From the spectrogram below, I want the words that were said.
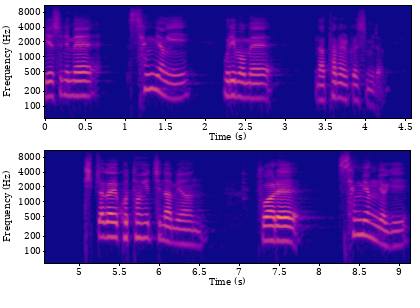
예수님의 생명이 우리 몸에 나타날 것입니다. 십자가의 고통이 지나면 부활의 생명력이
